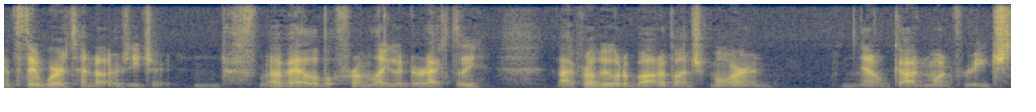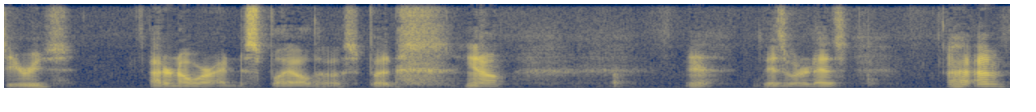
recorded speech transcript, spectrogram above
If they were $10 each uh, available from LEGO directly, I probably would have bought a bunch more and, you know, gotten one for each series. I don't know where I'd display all those, but, you know, yeah, it is what it is. I, I'm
